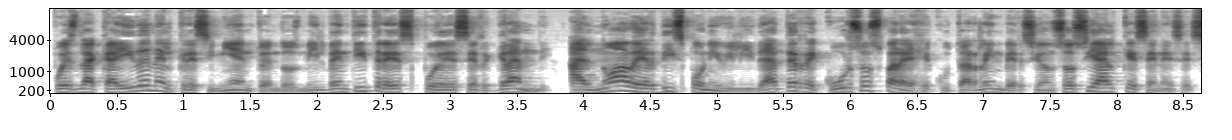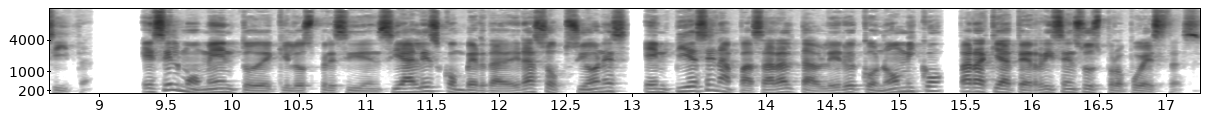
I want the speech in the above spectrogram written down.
pues la caída en el crecimiento en 2023 puede ser grande, al no haber disponibilidad de recursos para ejecutar la inversión social que se necesita. Es el momento de que los presidenciales con verdaderas opciones empiecen a pasar al tablero económico para que aterricen sus propuestas.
